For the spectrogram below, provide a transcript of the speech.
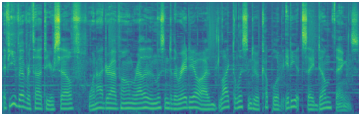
If you've ever thought to yourself, when I drive home rather than listen to the radio, I'd like to listen to a couple of idiots say dumb things,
